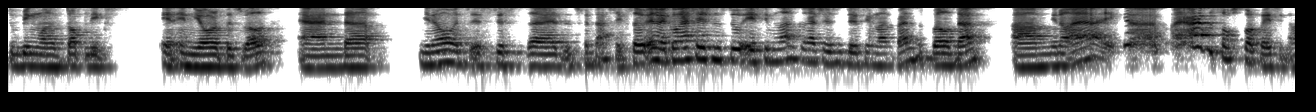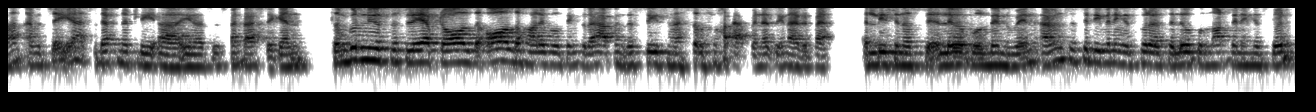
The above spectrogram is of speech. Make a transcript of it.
to being one of the top leagues in, in Europe as well. And uh, you know, it's it's just uh, it's fantastic. So anyway, congratulations to AC Milan. Congratulations to AC Milan fans. Well done. Um, you know, I, I I have a soft spot for AC Milan. I would say, yeah. So definitely, uh, you know, it's, it's fantastic. And some good news this today after all the all the horrible things that have happened this season. Has a lot happened as a United fan. At least you know Liverpool didn't win. I wouldn't say City winning is good. I'd say Liverpool not winning is good.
